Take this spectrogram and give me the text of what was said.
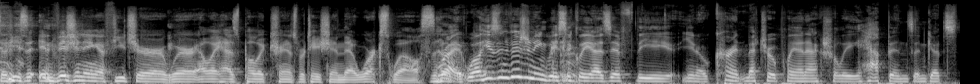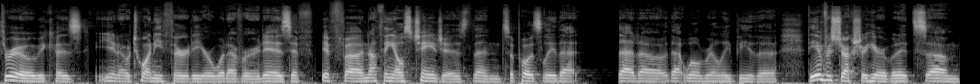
So he's envisioning a future where LA has public transportation that works well. So. Right. Well, he's envisioning basically as if the you know current metro plan actually happens and gets through because you know 2030 or whatever it is. If if uh, nothing else changes, then supposedly that that uh, that will really be the the infrastructure here. But it's um,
